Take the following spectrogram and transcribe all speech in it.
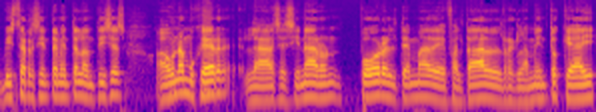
viste recientemente en las noticias, a una mujer la asesinaron por el tema de faltar al reglamento que hay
